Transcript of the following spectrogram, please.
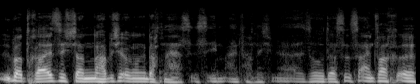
über 30, dann habe ich irgendwann gedacht, na, das ist eben einfach nicht mehr. Also das ist einfach, äh,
